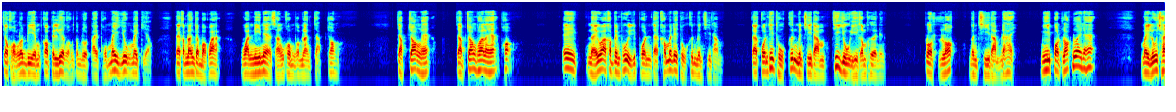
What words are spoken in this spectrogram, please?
เจ้าของรถบีเอ็มก็เป็นเรื่องของตำรวจไป ผมไม่ยุ่งไม่เกี่ยว แต่กำลังจะบอกว่าวันนี้เนี่ยสังคมกำลังจับจ้อง จับจ้องฮะจับจ้องเพราะอะไรฮะเพราะ เอ๊ะไหนว่าเขาเป็นผู้อิทธิพล แต่เขาไม่ได้ถูกขึ้นบัญชีดำแต่คนที่ถูกขึ้นบัญชีดำที่อยู่อีกอำเภอหนึ่งปลดล็อกบัญชีดำได้ มีปลดล็อกด้วยนะฮะไม่รู้ใช้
